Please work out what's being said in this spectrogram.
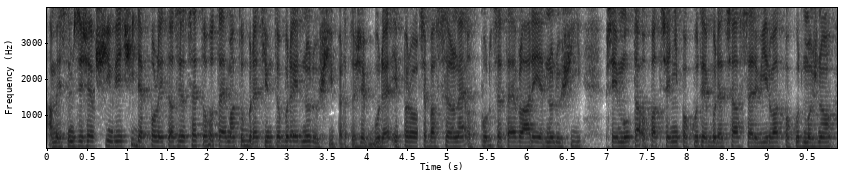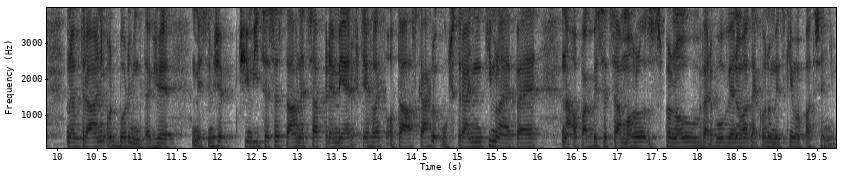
A myslím si, že čím větší depolitizace toho tématu bude, tím to bude jednodušší, protože bude i pro třeba silné odpůrce té vlády jednodušší přijmout ta opatření, pokud je bude třeba servírovat, pokud možno neutrální odborník. Takže myslím, že čím více se stáhne třeba premiér v těchto otázkách do ústraní, tím lépe. Naopak by se třeba mohl s plnou vervou věnovat ekonomickým opatřením.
